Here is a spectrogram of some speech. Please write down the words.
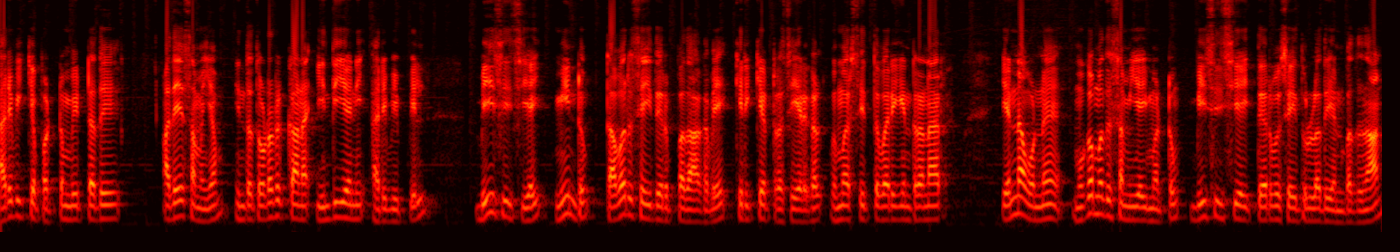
அறிவிக்கப்பட்டும் விட்டது. அதே சமயம் இந்த தொடருக்கான இந்திய அணி அறிவிப்பில் பிசிசிஐ மீண்டும் தவறு செய்திருப்பதாகவே கிரிக்கெட் ரசிகர்கள் விமர்சித்து வருகின்றனர். என்ன ஒன்று முகமது சமியை மட்டும் பிசிசிஐ தேர்வு செய்துள்ளது என்பதுதான்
